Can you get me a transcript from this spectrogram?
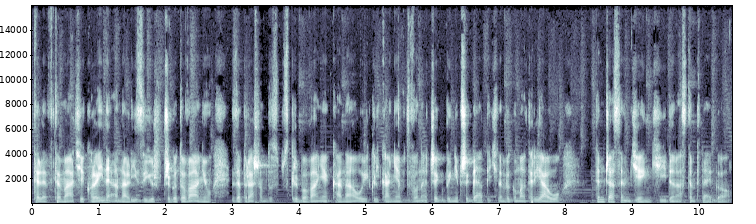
Tyle w temacie. Kolejne analizy już w przygotowaniu. Zapraszam do subskrybowania kanału i klikania w dzwoneczek, by nie przegapić nowego materiału. Tymczasem dzięki i do następnego.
